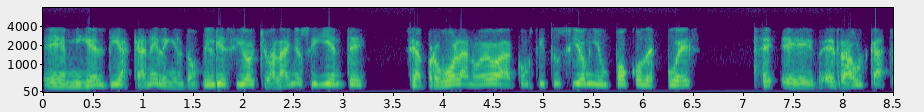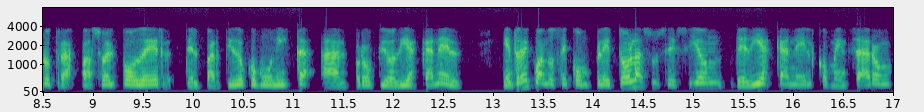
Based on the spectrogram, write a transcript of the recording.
eh, Miguel Díaz Canel en el 2018. Al año siguiente se aprobó la nueva constitución y un poco después eh, eh, Raúl Castro traspasó el poder del Partido Comunista al propio Díaz Canel. Y entonces cuando se completó la sucesión de Díaz Canel comenzaron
